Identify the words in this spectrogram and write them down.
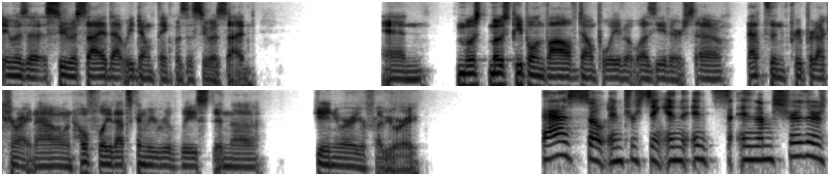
it was a suicide that we don't think was a suicide. And most most people involved don't believe it was either. So that's in pre-production right now, and hopefully that's going to be released in uh, January or February. That is so interesting. And it's and I'm sure there's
